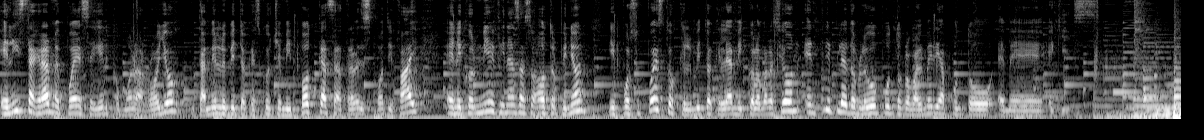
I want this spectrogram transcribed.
en Instagram me puede seguir como el arroyo, también lo invito a que escuche mi podcast a través de Spotify, en Economía y Finanzas Otra Opinión, y por supuesto que lo invito a que lea mi colaboración en www.globalmedia.mx.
